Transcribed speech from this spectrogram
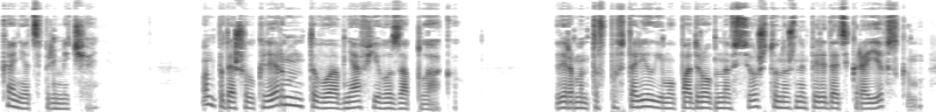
Конец примечания. Он подошел к Лермонтову, обняв его, заплакал. Лермонтов повторил ему подробно все, что нужно передать Краевскому —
